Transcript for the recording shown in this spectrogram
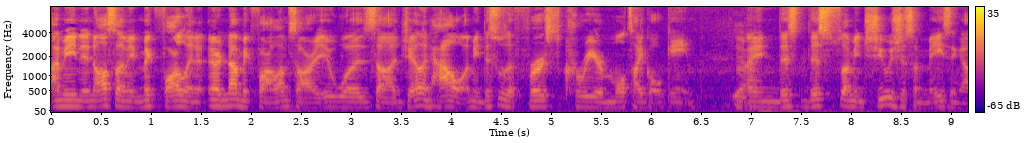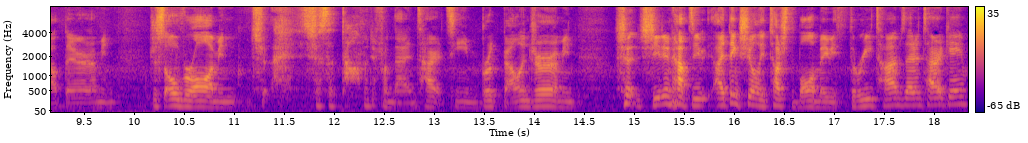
I mean, and also, I mean, McFarland or not McFarland. I'm sorry. It was uh, Jaelin Howell. I mean, this was a first career multi-goal game. Yeah. I mean, this this. I mean, she was just amazing out there. I mean, just overall. I mean, it's just a dominant from that entire team. Brooke Bollinger. I mean, she didn't have to. I think she only touched the ball maybe three times that entire game,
